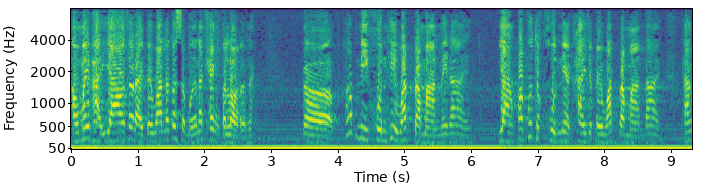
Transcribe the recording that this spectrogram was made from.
เอาไม้ไผ่ยาวเท่าไหร่ไปวัดแล้วก็เสมอหน้าแข้งตลอดนะก็พราะมีคุณที่วัดประมาณไม่ได้ อย่างพระพุทธคุณเนี่ยใครจะไปวัดประมาณได้ ทั้ง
